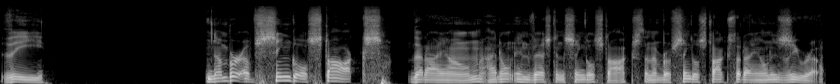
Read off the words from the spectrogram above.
the number of single stocks that I own, I don't invest in single stocks. The number of single stocks that I own is zero.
